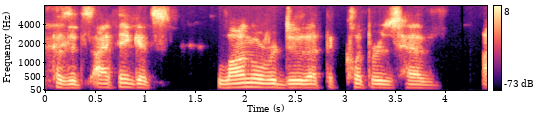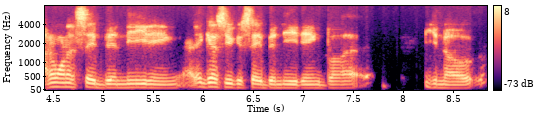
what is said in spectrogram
because it's I think it's long overdue that the Clippers have. I don't want to say been needing. I guess you could say been needing, but you know,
